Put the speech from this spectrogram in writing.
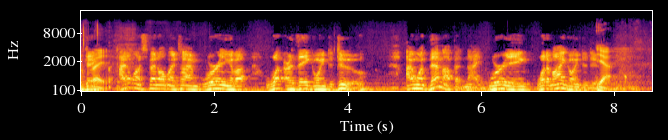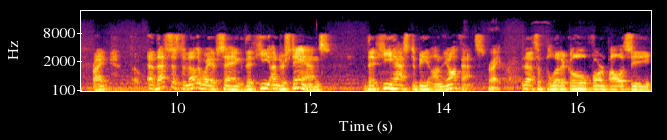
Okay. Right. I don't want to spend all my time worrying about what are they going to do. I want them up at night worrying, what am I going to do? Yeah. Right. Uh, that's just another way of saying that he understands that he has to be on the offense. Right. That's a political foreign policy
